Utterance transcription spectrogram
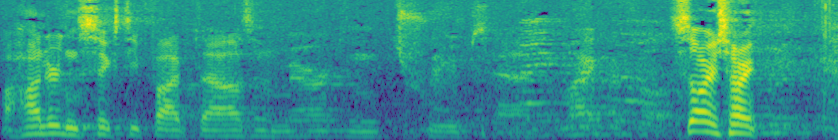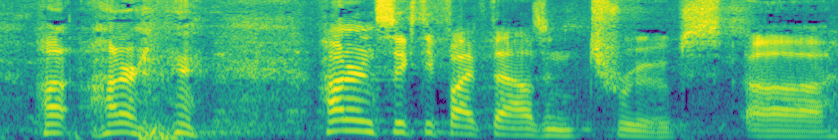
165,000 American troops had. Sorry, sorry. 100, 165,000 troops uh,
